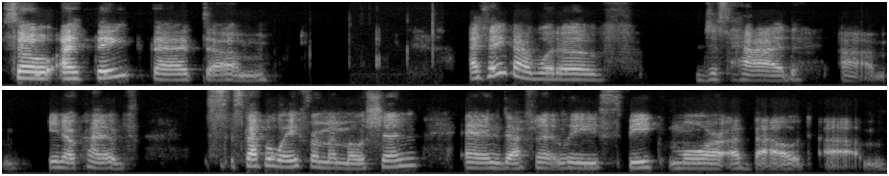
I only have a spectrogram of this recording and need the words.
So I think that um, I think I would have just had um, you know kind of step away from emotion and definitely speak more about um,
